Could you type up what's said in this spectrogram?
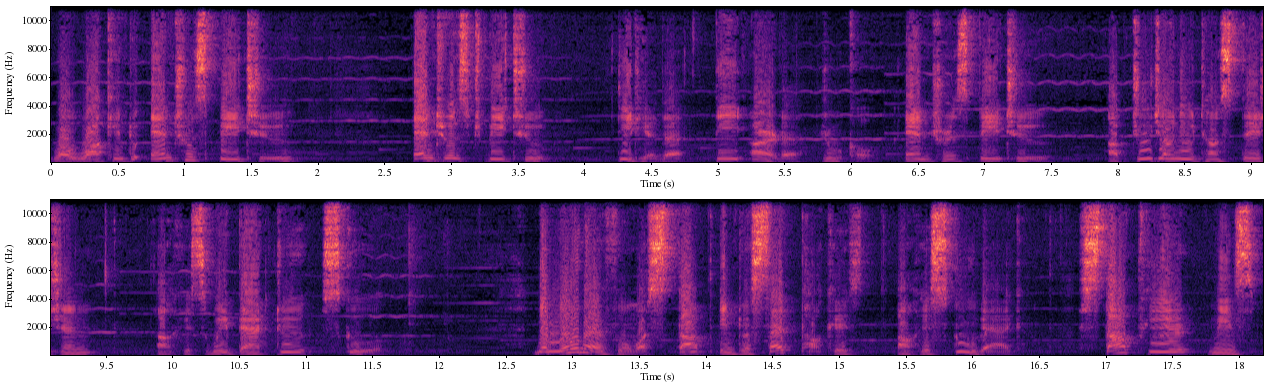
while walking to entrance B2. Entrance B2, 地铁的 B2 的入口 Entrance B2 of Zhujiang Newtown Station on his way back to school. The mobile phone was stuffed into a side pocket on his school bag. Stuff here means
